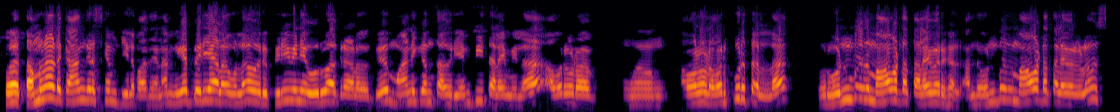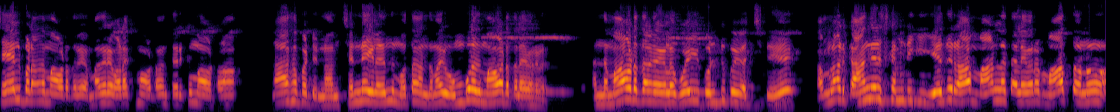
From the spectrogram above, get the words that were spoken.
இப்போ தமிழ்நாடு காங்கிரஸ் கமிட்டியில பாத்தீங்கன்னா மிகப்பெரிய அளவுல ஒரு பிரிவினை உருவாக்குற அளவுக்கு மாணிக்கம் தாகூர் எம்பி தலைமையில அவரோட அவரோட வற்புறுத்தல்ல ஒரு ஒன்பது மாவட்ட தலைவர்கள் அந்த ஒன்பது மாவட்ட தலைவர்களும் செயல்படாத மாவட்ட தலைவர் மதுரை வடக்கு மாவட்டம் தெற்கு மாவட்டம் நாகப்பட்டினம் சென்னையில இருந்து மொத்தம் அந்த மாதிரி ஒன்பது மாவட்ட தலைவர்கள். அந்த மாவட்ட தலைவர்களை போய் கொண்டு போய் வச்சுட்டு தமிழ்நாடு காங்கிரஸ் கமிட்டிக்கு எதிராக மாநில தலைவரை மாத்தணும்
